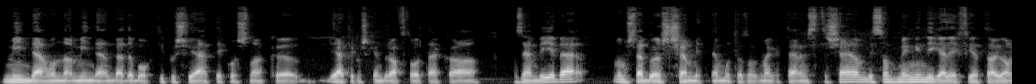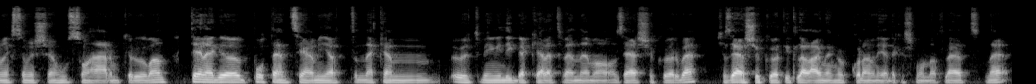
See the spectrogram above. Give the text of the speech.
mindenhonnan mindent bedobok típusú játékosnak, játékosként draftolták a, az NBA-be most ebből semmit nem mutatott meg természetesen, viszont még mindig elég fiatal, jól emlékszem, és olyan 23 körül van. Tényleg potenciál miatt nekem őt még mindig be kellett vennem az első körbe. Ha az első kört itt levágnánk, akkor nagyon érdekes mondat lehetne.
